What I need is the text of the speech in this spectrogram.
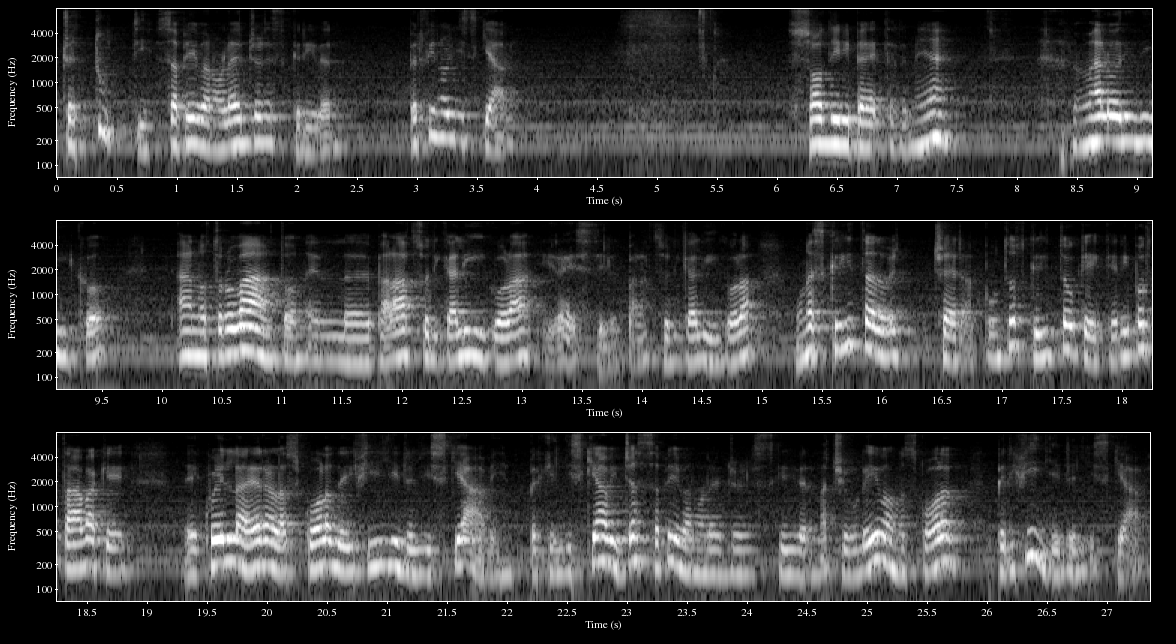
Cioè tutti sapevano leggere e scrivere, perfino gli schiavi. So di ripetermi, eh? ma lo ridico. Hanno trovato nel palazzo di Caligola, i resti del palazzo di Caligola, una scritta dove c'era appunto scritto che, che riportava che e quella era la scuola dei figli degli schiavi, perché gli schiavi già sapevano leggere e scrivere, ma ci voleva una scuola per i figli degli schiavi,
